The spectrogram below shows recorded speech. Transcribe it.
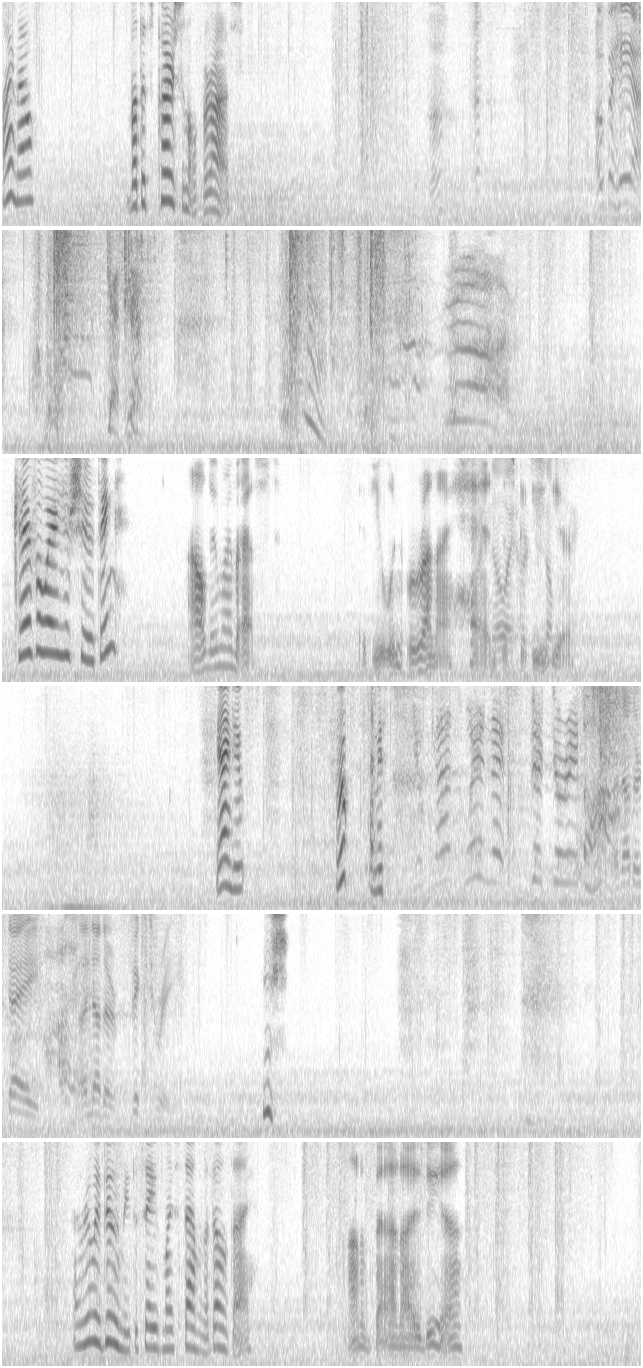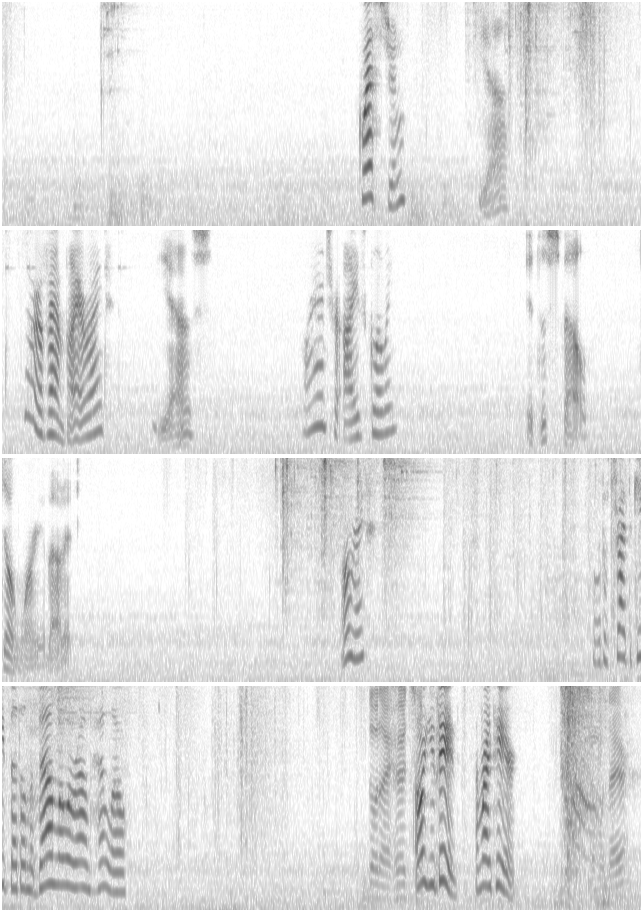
I know. But it's personal for us. Huh? Over here! Get him! Careful where you're shooting. I'll do my best. If you wouldn't run ahead, know this I would be easier. something. Behind you. Whoop! I missed. You can't win this! Victory! Another day, another victory. Oosh. I really do need to save my stamina, don't I? Not a bad idea. Question. Yeah? You're a vampire, right? Yes? Why aren't your eyes glowing? It's a spell. Don't worry about it. Alright. I would have tried to keep that on the down low around hello. Thought I heard Oh, you did! I'm right here. Someone there?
